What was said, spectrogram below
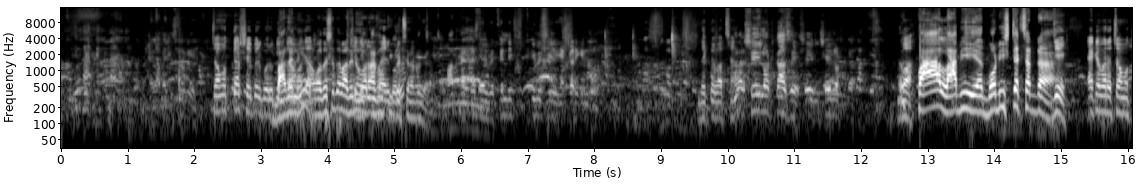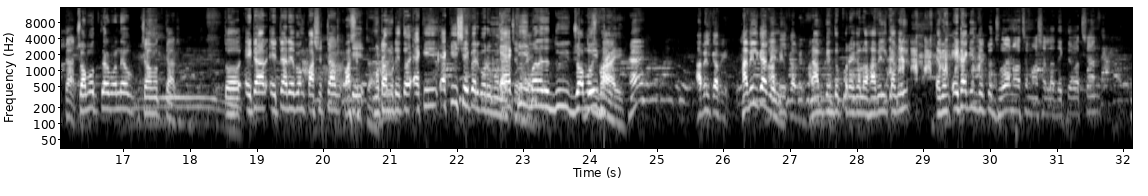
চমৎকার শেপের গরু বাঁধেনি আমাদের সাথে বাঁধেনি ওরা এখন কি। করছেন আপনি দেখতে পাচ্ছেন। সেই লটকা আছে সেই সেই লটকা। পা লাভি আর বডি স্ট্রাকচারটা জি একেবারে চমৎকার। চমৎকার মানে চমৎকার। তো এটার এটার এবং পাশেরটার মোটামুটি তো একই একই শেপের গরু মনে হচ্ছে একই মানে যে দুই জমজ ভাই। হ্যাঁ? হাবিল কাবিল। হাবিল কাবিল। নাম কিন্তু পড়ে গেল হাবিল কাবিল। এবং এটা কিন্তু একটু ঝোলানো আছে মাশাল্লাহ দেখতে পাচ্ছেন।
